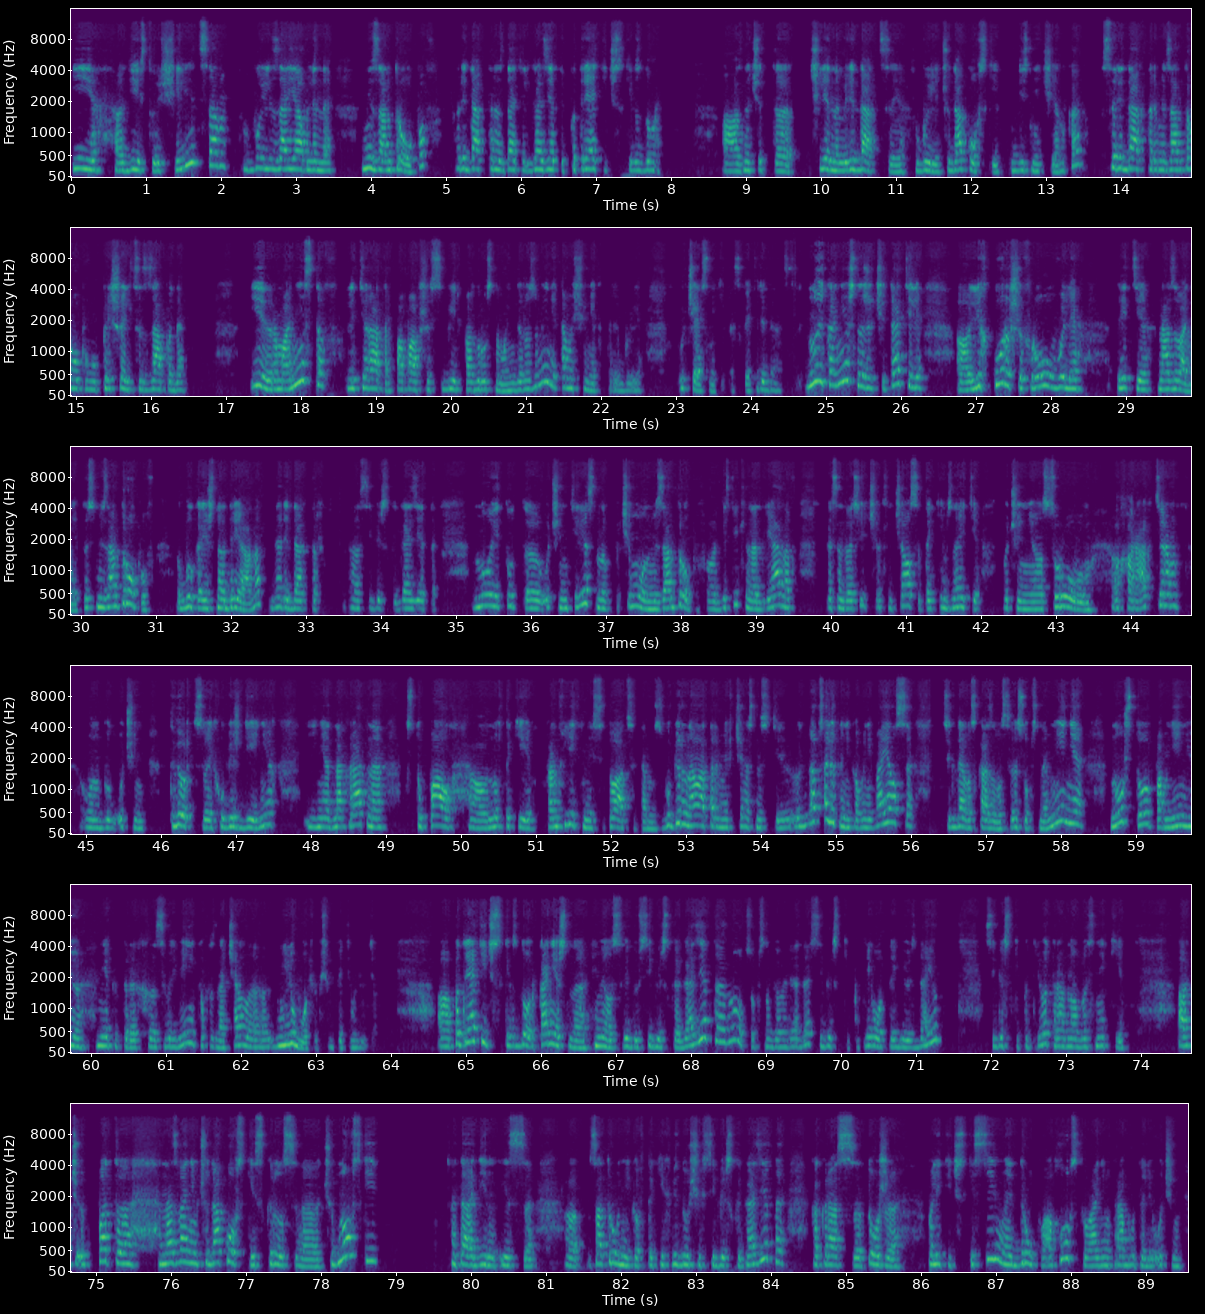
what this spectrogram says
И действующие лица были заявлены Мизантропов, редактор-издатель газеты «Патриотический вздор». А, значит, э, членами редакции были Чудаковский Десниченко, с редактором Мизантропову «Пришельцы с Запада», и романистов, литератор, попавший в Сибирь по грустному недоразумению, там еще некоторые были участники, так сказать, редакции. Ну и, конечно же, читатели а, легко расшифровывали эти названия. То есть Мизантропов был, конечно, Адрианов, да, редактор а, сибирской газеты. Но и тут э, очень интересно, почему он Мизантропов. А, действительно, Адрианов Александр Васильевич отличался таким, знаете, очень э, суровым характером. Он был очень тверд в своих убеждениях и неоднократно вступал ну, в такие конфликтные ситуации там, с губернаторами, в частности, абсолютно никого не боялся, всегда высказывал свое собственное мнение, но что, по мнению некоторых современников, означало нелюбовь, в общем, к этим людям. А, патриотический вздор, конечно, имелась в виду «Сибирская газета», ну, собственно говоря, да, «Сибирские патриоты» ее издают, «Сибирские патриоты» равно областники – а, под э, названием Чудаковский скрылся Чудновский. Это один из э, сотрудников таких ведущих сибирской газеты, как раз тоже политически сильный, друг Волховского. Они вот работали очень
